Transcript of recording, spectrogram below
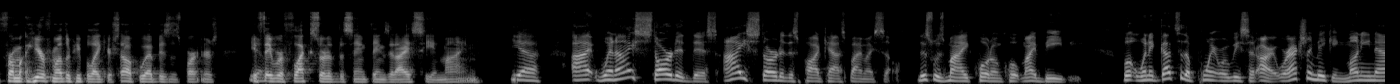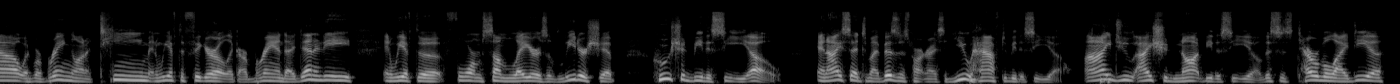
from hear from other people like yourself who have business partners if yeah. they reflect sort of the same things that i see in mine. Yeah. I when i started this i started this podcast by myself. This was my quote unquote my baby. But when it got to the point where we said, all right, we're actually making money now and we're bringing on a team and we have to figure out like our brand identity and we have to form some layers of leadership, who should be the CEO? And I said to my business partner, I said, you have to be the CEO. I do, I should not be the CEO. This is terrible idea.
